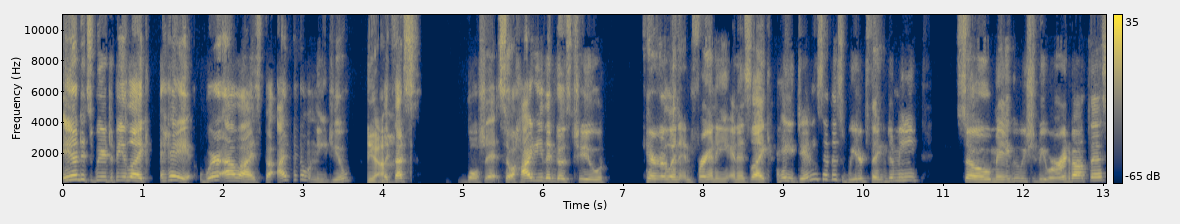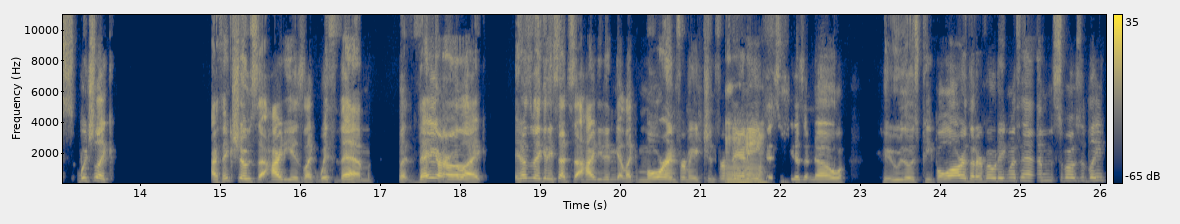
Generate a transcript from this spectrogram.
And it's weird to be like, hey, we're allies, but I don't need you. yeah Like that's bullshit. So Heidi then goes to Carolyn and Franny and is like, hey, Danny said this weird thing to me. So maybe we should be worried about this. Which like I think shows that Heidi is like with them, but they are like it doesn't make any sense that Heidi didn't get like more information from Danny Mhm. because she doesn't know who those people are that are voting with him supposedly,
